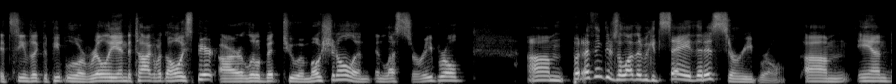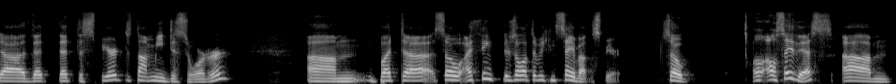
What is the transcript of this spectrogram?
it seems like the people who are really into talking about the holy spirit are a little bit too emotional and, and less cerebral. Um but i think there's a lot that we could say that is cerebral. Um and uh that that the spirit does not mean disorder. Um but uh so i think there's a lot that we can say about the spirit. So i'll, I'll say this um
